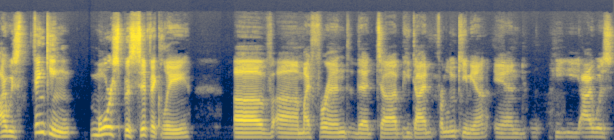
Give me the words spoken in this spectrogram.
I was thinking more specifically of uh, my friend that uh, he died from leukemia, and he I was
